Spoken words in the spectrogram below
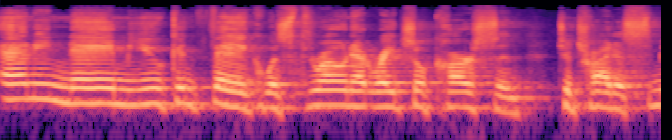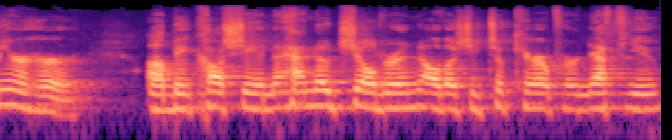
Any name you can think was thrown at Rachel Carson to try to smear her uh, because she had no children, although she took care of her nephew.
